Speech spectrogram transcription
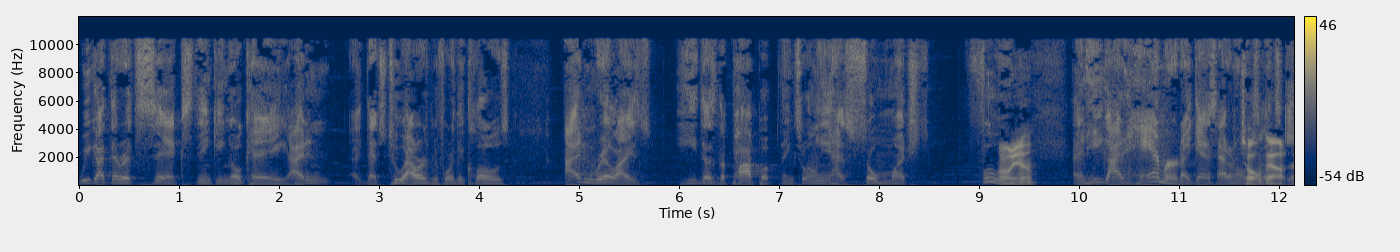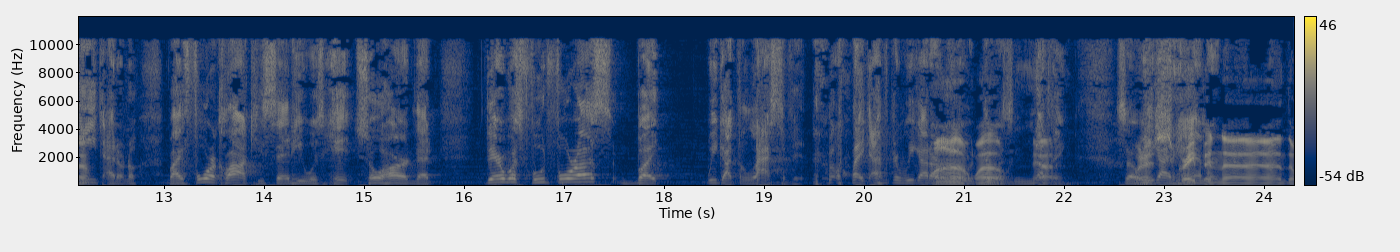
we got there at six, thinking, okay, I didn't. That's two hours before they close. I didn't realize he does the pop up thing, so he only has so much food. Oh yeah. And he got hammered. I guess I don't know. Sold out, yeah. I don't know. By four o'clock, he said he was hit so hard that there was food for us, but we got the last of it. like after we got our Wow, food, wow. there was Yeah. nothing. So When he got scraping hammered. the,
